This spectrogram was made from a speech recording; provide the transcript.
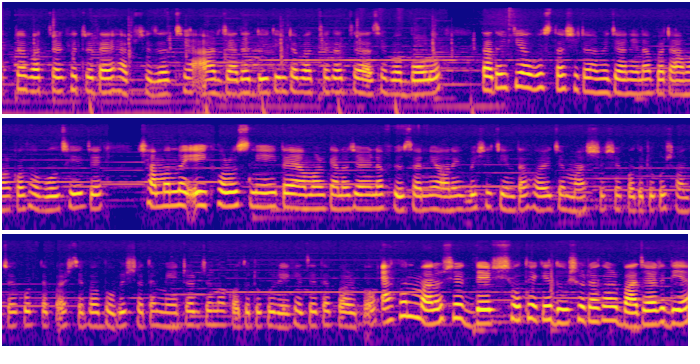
একটা বাচ্চার ক্ষেত্রে তাই হ্যাপসে যাচ্ছে। আর যাদের দুই তিনটা বাচ্চা কাচ্চা আছে বা বড়, তাদের কি অবস্থা সেটা আমি জানি না বাট আমার কথা বলছি যে সামান্য এই খরচ নিয়েই তাই আমার কেন জানি না ফিউচার নিয়ে অনেক বেশি চিন্তা হয় যে মাস শেষে কতটুকু সঞ্চয় করতে পারছে বা ভবিষ্যতে মেয়েটার জন্য কতটুকু রেখে যেতে পারব। এখন মানুষের দেড়শো থেকে দুশো টাকার বাজার দিয়ে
